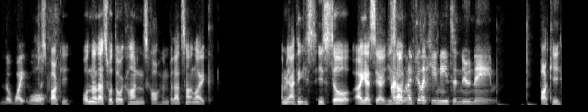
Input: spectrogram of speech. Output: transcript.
The White Wolf. Just Bucky? Well, no, that's what the Wakandans call him, but that's not like. I mean, I think he's he's still. I guess yeah, he's I don't. not I feel like he needs a new name. Bucky.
